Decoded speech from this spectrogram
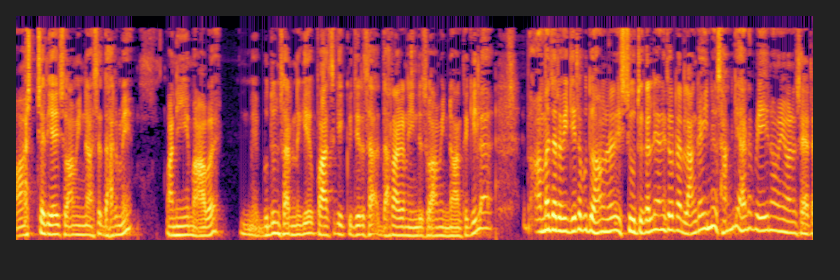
ආශ්චර්යයි ස්වාමීන් වහන්සේ ධර්මයේ මණී මාව මේ බුදුන් සරණ ගිය උපාසකෙක් විදිහට දරාගෙන ඉන්න ස්වාමීන් වහන්සේ කියලා අමතර විදිහට බුදුහාමුදුරේ ස්තුති කළා. අනිතකොට ළඟ ඉන්න සංඝයාට පේනවා මේ මනුස්සයාට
